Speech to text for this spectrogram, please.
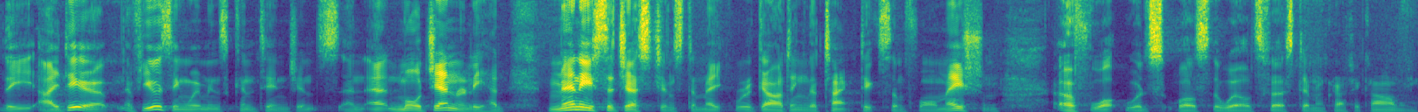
the idea of using women's contingents and, and, more generally had many suggestions to make regarding the tactics and formation of what was, was the world's first democratic army.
